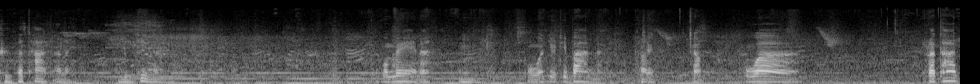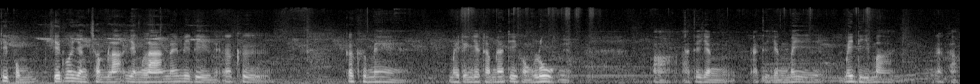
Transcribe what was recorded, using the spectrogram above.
คือพระธาตุอะไร อยู่ที่ไหนผมว่าแม่นะ อืม ผมว่าอยู่ที่บ้านนะครับ ครับ เพราะว่าพระธาตุที่ผมคิดว่ายังชำระยังล้างได้ไม่ดีเนี่ยก็คือ ก็คือแม่หมายถึงยังทำหน้าที่ของลูกเนี่ยอ่าอาจจะยังอาจจะยังไม่ไม่ดีมากนะครับ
